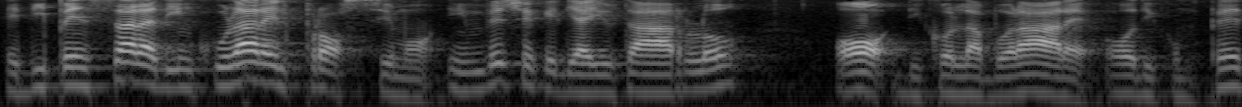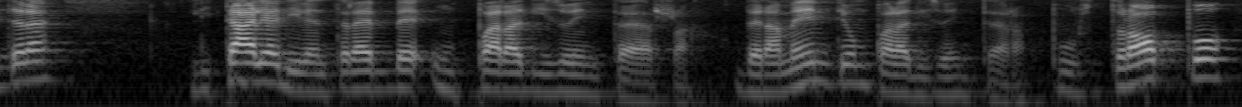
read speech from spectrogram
e di pensare ad inculare il prossimo invece che di aiutarlo o di collaborare o di competere, l'Italia diventerebbe un paradiso in terra, veramente un paradiso in terra. Purtroppo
